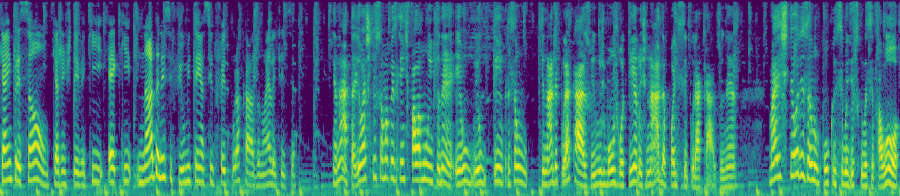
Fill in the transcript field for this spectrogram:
que a impressão que a gente teve aqui é que nada nesse filme tenha sido feito por acaso, não é, Letícia? Renata, eu acho que isso é uma coisa que a gente fala muito, né? Eu, eu tenho a impressão que nada é por acaso. E nos bons roteiros, nada pode ser por acaso, né? Mas teorizando um pouco em cima disso que você falou,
